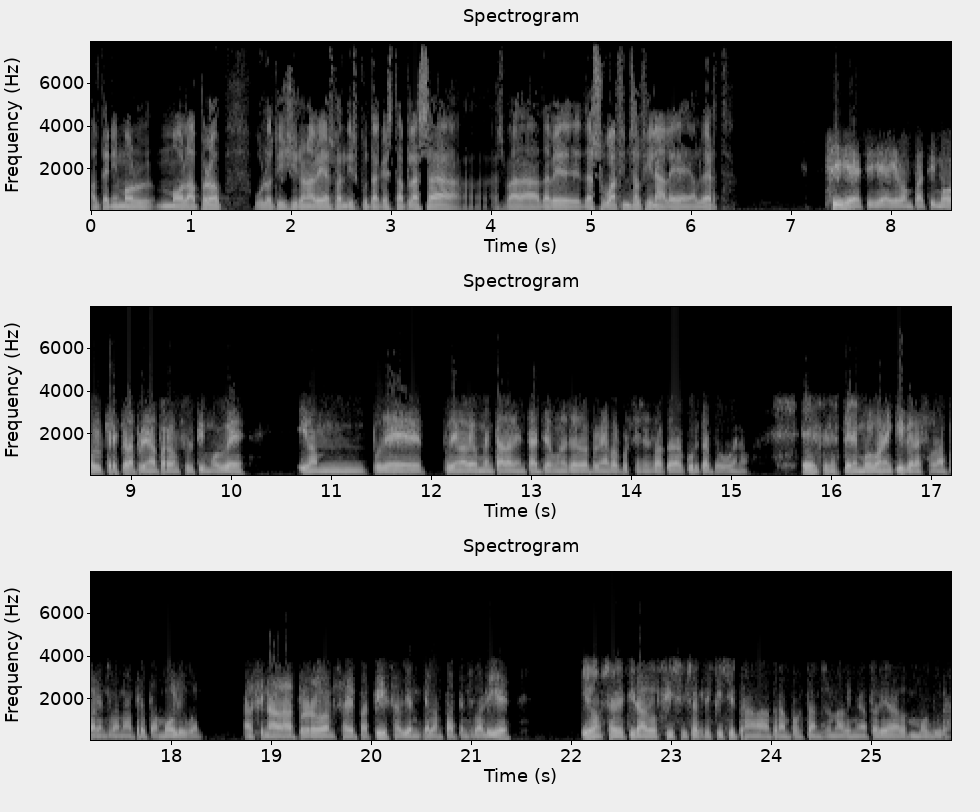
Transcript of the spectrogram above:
el tenim molt, molt a prop. Olot i Girona B es van disputar aquesta plaça. Es va d'haver de suar fins al final, eh, Albert? Sí, sí, ahir vam patir molt. Crec que la primera part vam sortir molt bé i vam poder, podem haver augmentat l'avantatge. Algunes de la primera part potser es va quedar curta, però bueno, és que s'espera molt bon equip i a la segona part ens van apretar molt i bueno, al final a la pròrroga vam saber patir, sabíem que l'empat ens valia, i vam saber tirar d'ofici i sacrifici per, per emportar-nos una eliminatòria molt dura.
